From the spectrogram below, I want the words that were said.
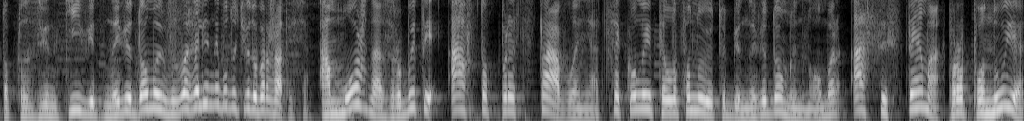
тобто дзвінки від невідомих взагалі не будуть відображатися. А можна зробити автопредставлення. Це коли телефонує тобі невідомий номер, а система пропонує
